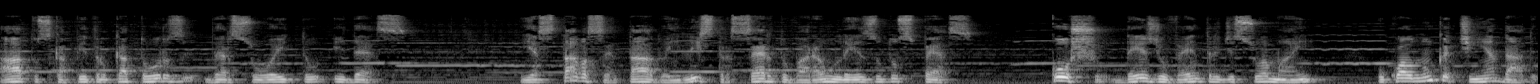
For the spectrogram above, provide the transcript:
Atos capítulo 14, verso 8 e 10. E estava sentado em listra certo varão leso dos pés, coxo desde o ventre de sua mãe, o qual nunca tinha andado.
